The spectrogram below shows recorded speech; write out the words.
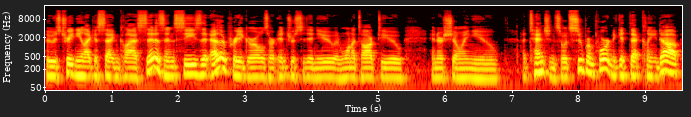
who's treating you like a second class citizen sees that other pretty girls are interested in you and want to talk to you and are showing you attention. So it's super important to get that cleaned up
